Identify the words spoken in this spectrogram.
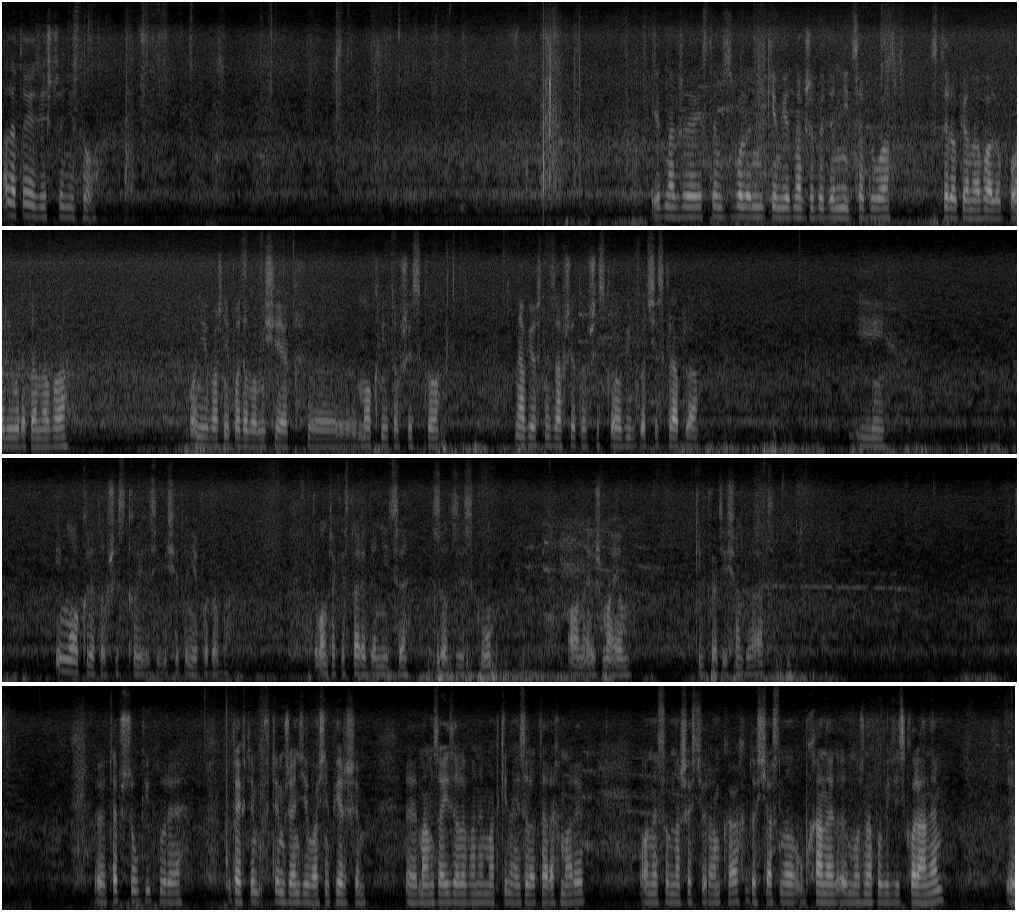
ale to jest jeszcze nie to jednakże jestem zwolennikiem jednak żeby dennica była styropianowa lub poliuretanowa ponieważ nie podoba mi się jak e, moknie to wszystko na wiosnę zawsze to wszystko wilgoć się skrapla i i mokre to wszystko jest i mi się to nie podoba. Tu mam takie stare dennice z odzysku. One już mają kilkadziesiąt lat. E, Te pszczółki, które tutaj w tym, w tym rzędzie właśnie pierwszym e, mam zaizolowane matki na izolatorach Mary. One są na sześciu ramkach, dość ciasno upchane, e, można powiedzieć, kolanem. E,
